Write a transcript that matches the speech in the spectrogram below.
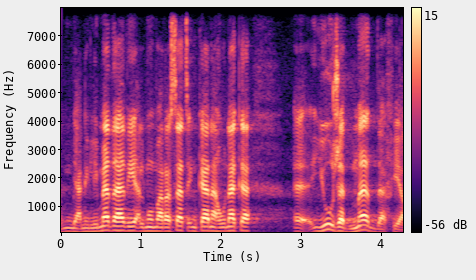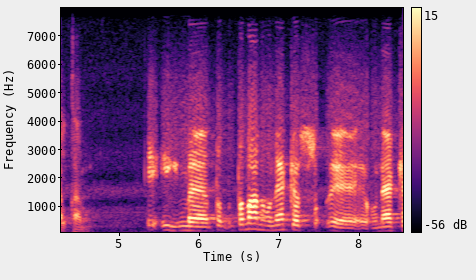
يعني لماذا هذه الممارسات إن كان هناك يوجد مادة في القانون؟ طبعا هناك هناك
